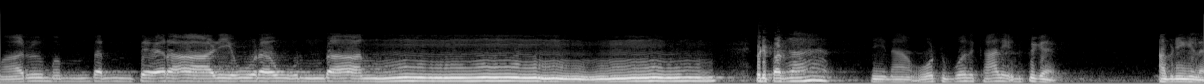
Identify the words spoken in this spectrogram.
மருமந்தன் தேராழி உற உந்தான் இப்படி படுற? நீ நான் ஓட்டும் போது காலை எடுத்துக்க. அப்படிங்கிற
